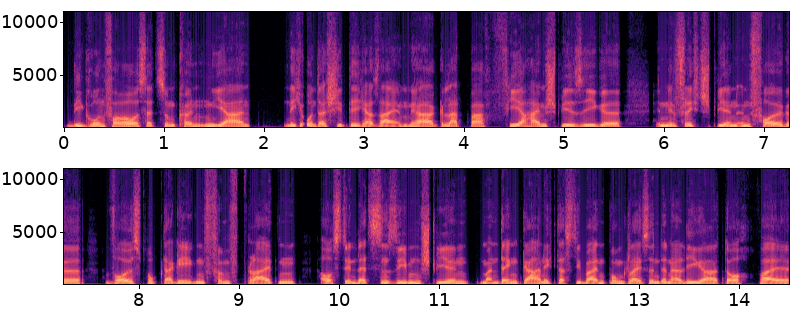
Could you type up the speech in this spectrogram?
die Grundvoraussetzungen könnten ja nicht unterschiedlicher sein. Ja, Gladbach vier Heimspielsiege in den Pflichtspielen in Folge, Wolfsburg dagegen fünf Pleiten aus den letzten sieben Spielen. Man denkt gar nicht, dass die beiden punktgleich sind in der Liga, doch, weil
